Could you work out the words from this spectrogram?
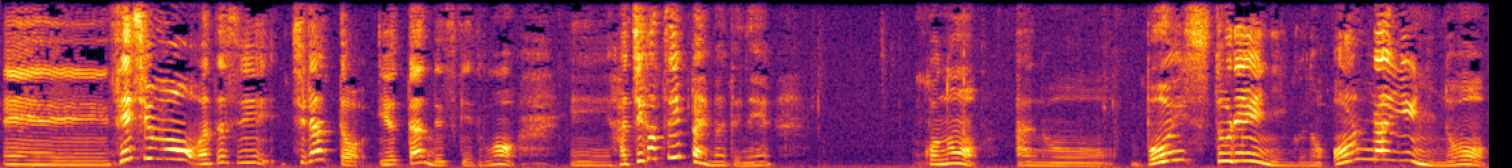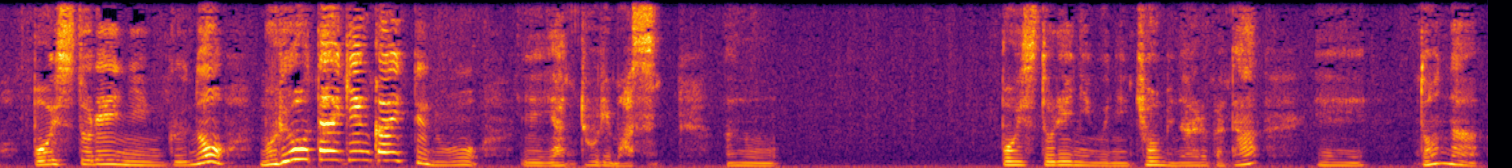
えー、先週も私ちらっと言ったんですけども、えー、8月いっぱいまでねこのあのボイストレーニングのオンラインのボイストレーニングの無料体験会っていうのを、えー、やっております。あのボイストレーニングに興味のある方、えー、どんな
